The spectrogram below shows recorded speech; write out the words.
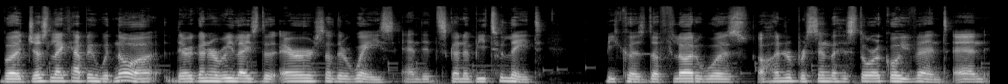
But just like happened with Noah, they're gonna realize the errors of their ways and it's gonna be too late because the flood was 100% a historical event and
